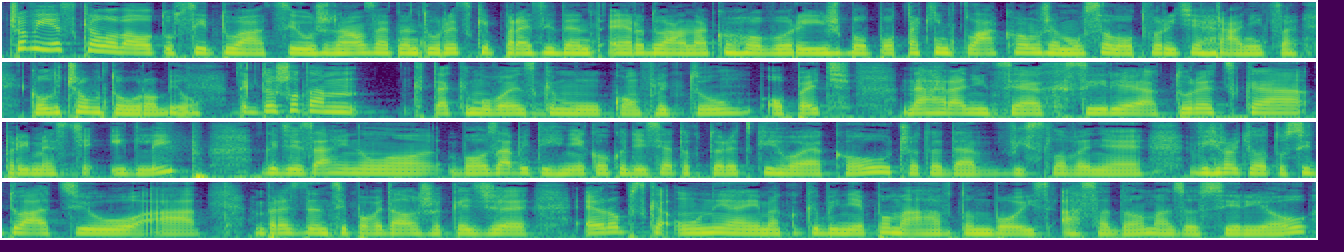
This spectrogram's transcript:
Čo vyeskalovalo tú situáciu, že naozaj ten turecký prezident Erdoğan, ako hovoríš, bol pod takým tlakom, že musel otvoriť tie hranice? Kvôli čomu to urobil? Tak došlo tam k takému vojenskému konfliktu opäť na hraniciach Sýrie a Turecka pri meste Idlib, kde zahynulo, bolo zabitých niekoľko desiatok tureckých vojakov, čo teda vyslovene vyhrotilo tú situáciu a prezident si povedal, že keďže Európska únia im ako keby nepomáha v tom boji s Asadom a so Sýriou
